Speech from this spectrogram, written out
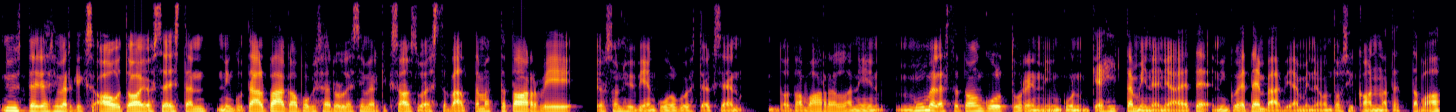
nyt esimerkiksi autoa, jos ei sitä nyt niin kuin täällä pääkaupunkiseudulla esimerkiksi asuessa välttämättä tarvii, jos on hyvien kulkuyhteyksien tota, varrella, niin mun mielestä tuon kulttuurin niin kuin kehittäminen ja ete, niin kuin eteenpäin vieminen on tosi kannatettavaa.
